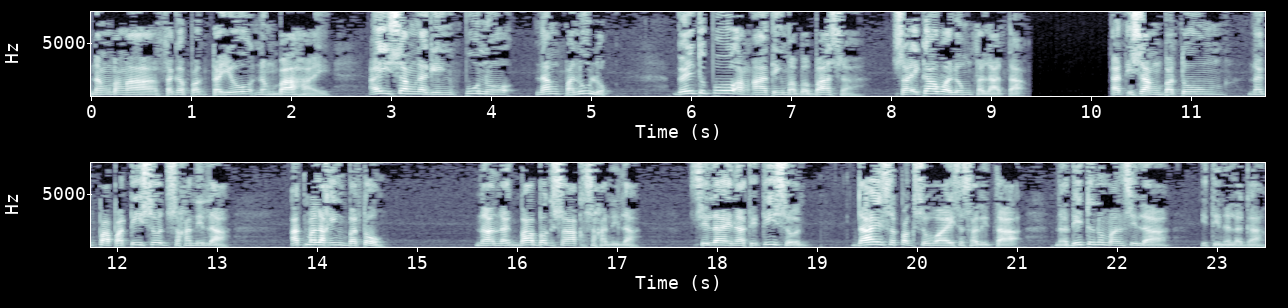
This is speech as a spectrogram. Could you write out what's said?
ng mga tagapagtayo ng bahay ay isang naging puno ng panulok. Ganito po ang ating mababasa sa ikawalong talata. At isang batong nagpapatisod sa kanila at malaking bato na nagbabagsak sa kanila. Sila ay natitisod dahil sa pagsuway sa salita na dito naman sila itinalaga.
